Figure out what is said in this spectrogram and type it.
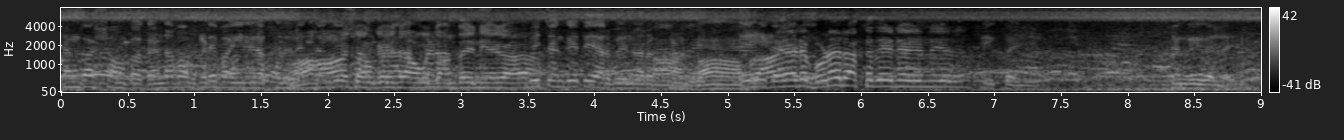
ਚੰਗਾ ਸ਼ੌਂਕ ਆ ਕਹਿੰਦਾ ਬਾਪ ਕਿਹੜੇ ਬਾਈ ਨੇ ਰੱਖਦੇ ਨੇ ਹਾਂ ਸ਼ੌਂਕ ਚੰਗੇ ਰੱਖਣਾ, ਜਾਂਦਾ ਹੀ ਨਹੀਂ ਹੈਗਾ। ਵੀ ਚੰਗੇ ਤਜਰਬੇ ਨਾਲ ਰੱਖਣਗੇ ਹਾਂ ਪੁਰਾਣੇ ਜਿਹੜੇ ਬੁੜੇ ਰੱਖਦੇ ਨੇ ਠੀਕ ਹੈ ਜੀ। ਚੰਗੀ ਗੱਲ ਹੈ ਜੀ।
